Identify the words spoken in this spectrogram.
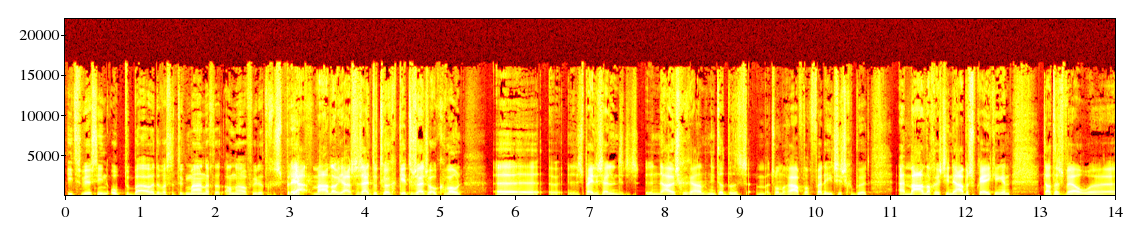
iets weer zien op te bouwen. Er was natuurlijk maandag dat anderhalf uur dat gesprek. Ja, maandag, ja. Ze zijn toen teruggekeerd. Toen zijn ze ook gewoon... eh, eh, de spelers zijn naar huis gegaan. Niet dat dat is zondagavond nog verder iets is gebeurd. En maandag is die nabespreking. En dat is wel... eh,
